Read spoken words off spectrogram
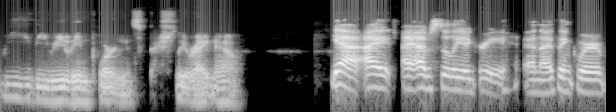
really, really important, especially right now. Yeah, I, I absolutely agree. And I think we're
